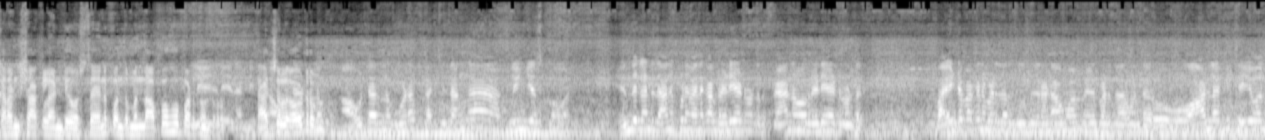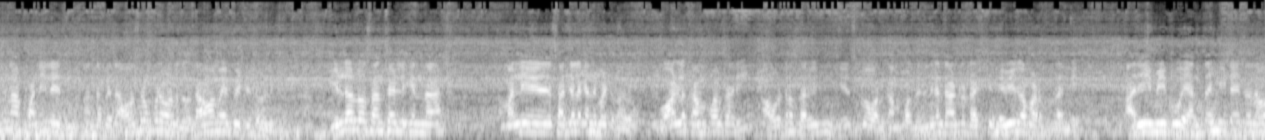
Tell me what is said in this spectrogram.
కరెంట్ షాక్ లాంటివి వస్తాయని కొంతమంది అపోహ పడుతుంటారు. యాక్చువల్గా అవుటర్ అవుటర్ను కూడా ఖచ్చితంగా క్లీన్ చేసుకోవాలి. ఎందుకంటే దానికి కూడా వెనకాల రేడియేటర్ ఉంటుంది ఫ్యాన్ రేడియేటర్ ఉంటుంది. బయట పక్కన పెడతారు చూసారా డాబా మీద పెడతారు అంటారు వాళ్ళకి చేయవలసిన పని లేదు అంత పెద్ద అవసరం కూడా ఉండదు డాబా మీద పెట్టేటోళ్ళకి. ఇళ్ళలో సన్సైడ్ల కింద మళ్ళీ సజ్జల కింద పెట్టారు వాళ్ళు కంపల్సరీ అవుటర్ సర్వీసింగ్ చేసుకోవాలి కంపల్సరీ ఎందుకంటే దాంట్లో డస్ట్ హెవీగా పడుతుందండి. అది మీకు ఎంత హీట్ అవుతుందో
